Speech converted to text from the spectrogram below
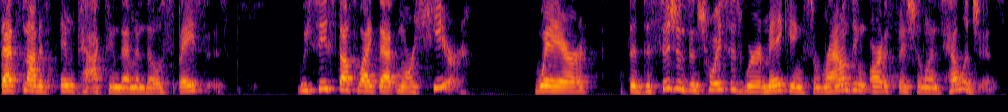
That's not impacting them in those spaces. We see stuff like that more here, where the decisions and choices we're making surrounding artificial intelligence,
